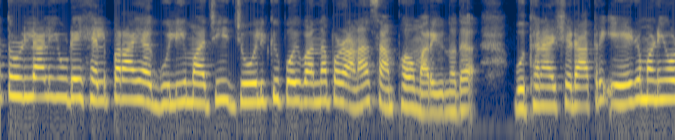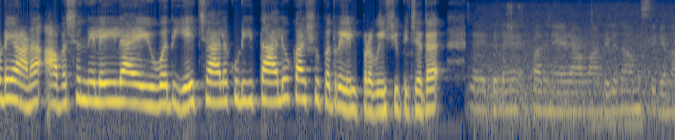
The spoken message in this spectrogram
തൊഴിലാളിയുടെ ഹെൽപ്പറായ ഗുലിമാജി ജോലിക്ക് പോയി വന്നപ്പോഴാണ് സംഭവം അറിയുന്നത്. ബുധനാഴ്ച രാത്രി ഏഴ് മണിയോടെയാണ് അവശനിലയിലായ യുവതിയെ ചാലക്കുടി താലൂക്ക് ആശുപത്രിയിൽ പ്രവേശിപ്പിച്ചത്. താമസിക്കുന്ന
